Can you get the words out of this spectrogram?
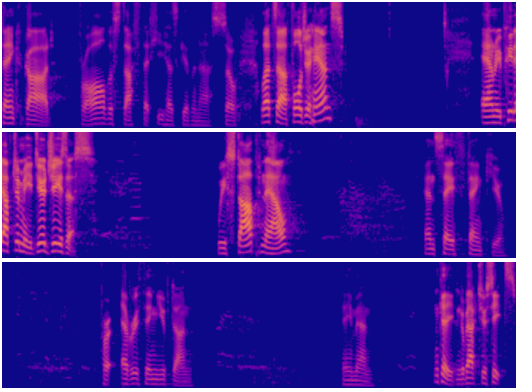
thank God for all the stuff that He has given us. So let's uh, fold your hands and repeat after me Dear Jesus, we stop now and say thank you for everything you've done. Amen. Okay, you can go back to your seats.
